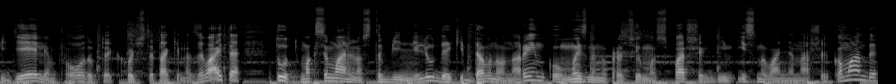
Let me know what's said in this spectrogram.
PDL, МФО, тобто як хочете, так і називайте. Тут максимально стабільні люди, які давно на ринку. Ми з ними працюємо з перших днів існування нашої команди.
